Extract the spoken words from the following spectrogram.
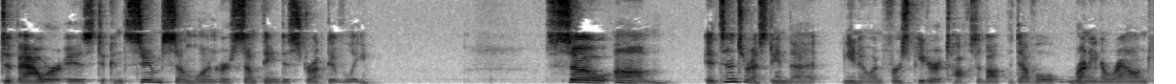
devour is to consume someone or something destructively. So um, it's interesting that you know in First Peter it talks about the devil running around,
